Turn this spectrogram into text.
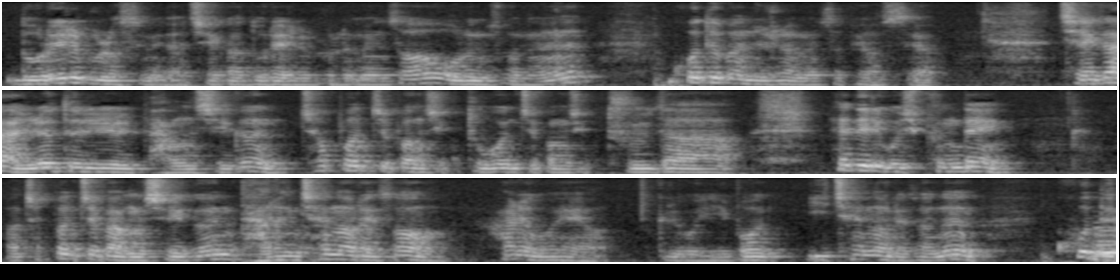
노래를 불렀습니다. 제가 노래를 부르면서 오른손은 코드 반주를 하면서 배웠어요. 제가 알려드릴 방식은 첫 번째 방식, 두 번째 방식 둘 다 해드리고 싶은데 어, 첫 번째 방식은 다른 채널에서 하려고 해요. 그리고 이번 이 채널에서는 코드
